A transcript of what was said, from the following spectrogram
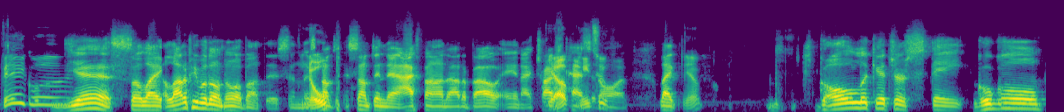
big one. Yes. So like a lot of people don't know about this, and it's, nope. something, something, that I found out about, and I try yep, to pass it on. Like, yep. go look at your state. Google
